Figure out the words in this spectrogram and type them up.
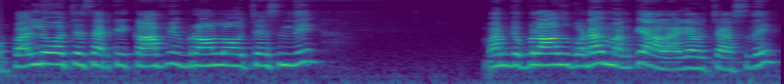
పళ్ళు వచ్చేసరికి కాఫీ బ్రౌన్లో వచ్చేసింది. మనకి బ్లౌజ్ కూడా మనకి అలాగే వచ్చేస్తుంది.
